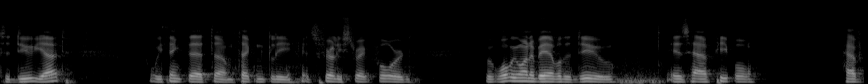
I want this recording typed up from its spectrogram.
to do yet. We think that um, technically it's fairly straightforward, but what we want to be able to do is have people have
